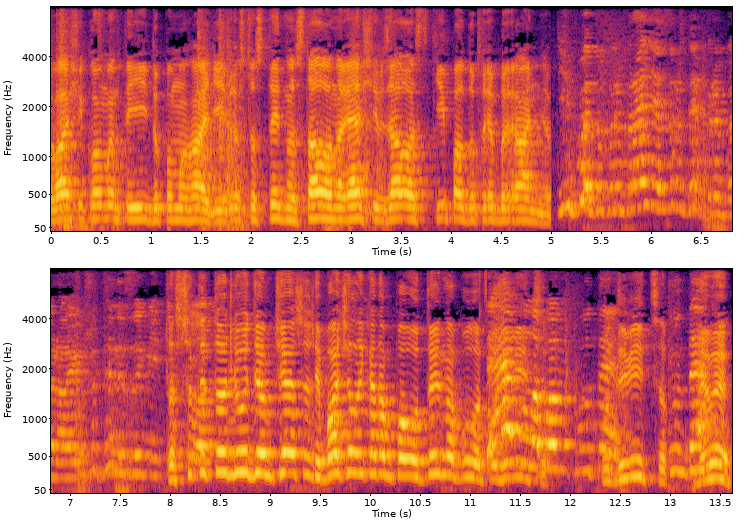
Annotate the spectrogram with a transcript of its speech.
ваші коменти їй допомагають. Їй просто стидно стало, нарешті взяла стіпа до прибирання. Типа до прибирання я завжди прибираю, якщо ти не замітив. Та що ти то людям чешеш? Ти бачила, яка там павутина була? Де була Подивіться. павутина? Подивіться. Ну, де? Диви.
